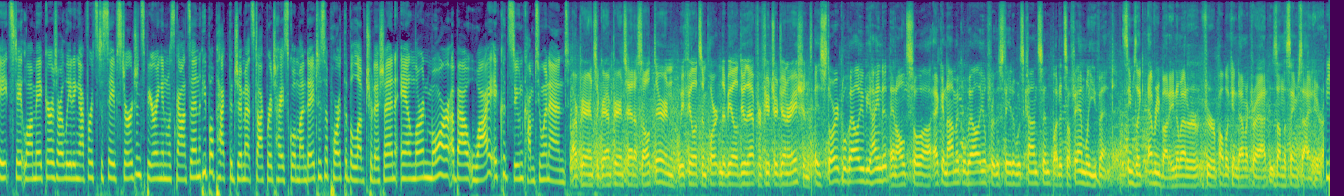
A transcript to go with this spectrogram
Eight state lawmakers are leading efforts to save sturgeon spearing in Wisconsin. People packed the gym at Stockbridge High School Monday to support the beloved tradition and learn more about why it could soon come to an end. Our parents and grandparents had us out there, and we feel it's important to be able to do that for future generations. Historical value behind it, and also uh, economical value for the state of Wisconsin, but it's a family event. It seems like everybody, no matter if you're Republican, Democrat, is on the same side here. The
